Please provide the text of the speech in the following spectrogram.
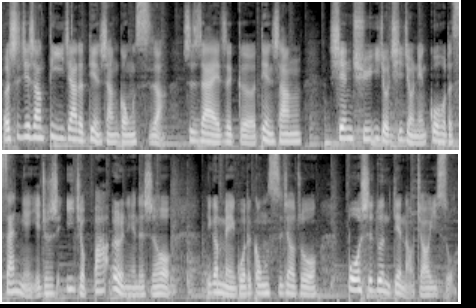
而世界上第一家的电商公司啊，是在这个电商先驱一九七九年过后的三年，也就是一九八二年的时候，一个美国的公司叫做波士顿电脑交易所。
